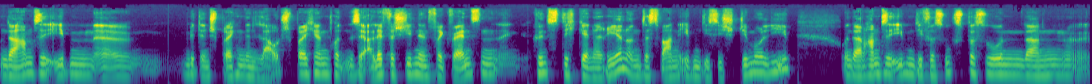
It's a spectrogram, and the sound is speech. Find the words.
Und da haben sie eben äh, mit entsprechenden Lautsprechern, konnten sie alle verschiedenen Frequenzen künstlich generieren und das waren eben diese Stimuli. Und dann haben sie eben die Versuchspersonen dann äh,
